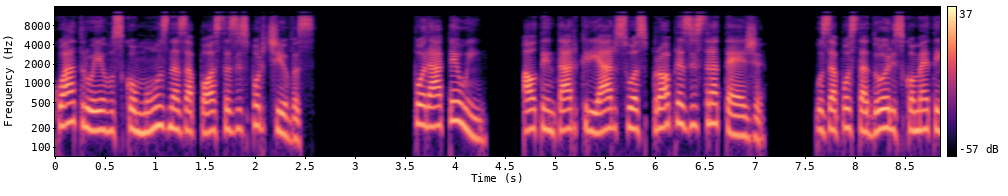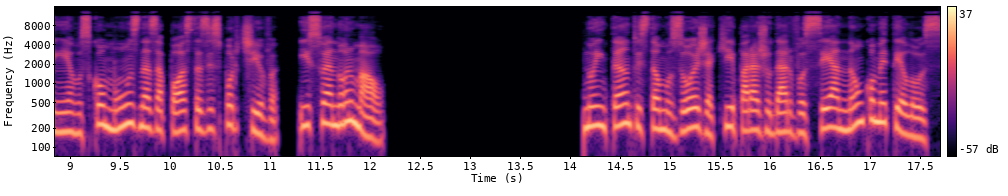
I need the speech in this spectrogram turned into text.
4 erros comuns nas apostas esportivas. Por Apewin. Ao tentar criar suas próprias estratégias. Os apostadores cometem erros comuns nas apostas esportivas. Isso é normal. No entanto, estamos hoje aqui para ajudar você a não cometê-los.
